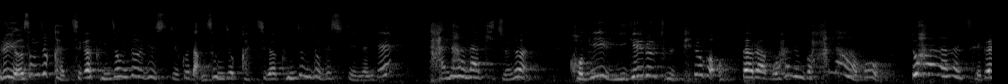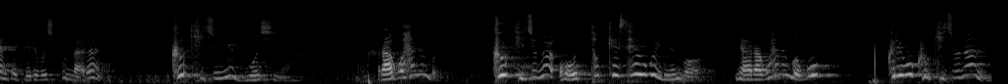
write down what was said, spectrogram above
그리고 여성적 가치가 긍정적일 수도 있고 남성적 가치가 긍정적일 수도 있는데 단 하나 기준은 거기에 위계를 둘 필요가 없다라고 하는 거 하나하고 또 하나는 제가 이제 드리고 싶은 말은 그 기준이 무엇이냐라고 하는 거예요. 그 기준을 어떻게 세우고 있는 거냐라고 하는 거고 그리고 그 기준은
